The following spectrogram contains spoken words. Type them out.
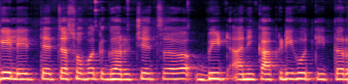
गेले. त्याच्यासोबत घरचेच बीट आणि काकडी होती. तर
